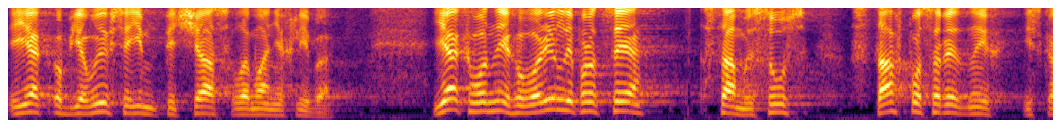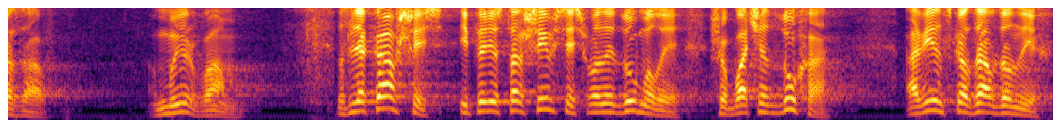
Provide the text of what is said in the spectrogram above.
і як об'явився їм під час ламання хліба. Як вони говорили про це, сам Ісус став посеред них і сказав: Мир вам. Злякавшись і перестрашившись, вони думали, що бачать духа. А він сказав до них:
